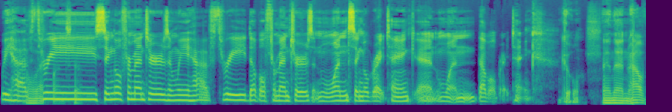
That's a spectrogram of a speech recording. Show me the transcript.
We have three single fermenters, and we have three double fermenters, and one single bright tank and one double bright tank. cool. And then, how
